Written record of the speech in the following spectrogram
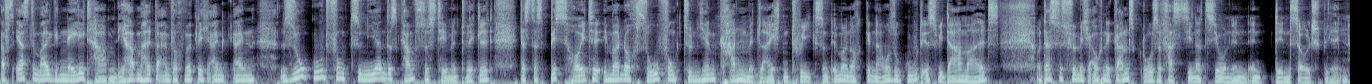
aufs erste Mal genailt haben. Die haben halt da einfach wirklich ein, ein so gut funktionierendes Kampfsystem entwickelt, dass das bis heute immer noch so funktionieren kann mit leichten Tweaks und immer noch genauso gut ist wie damals. Und das ist für mich auch eine ganz große Faszination in, in den Souls-Spielen.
